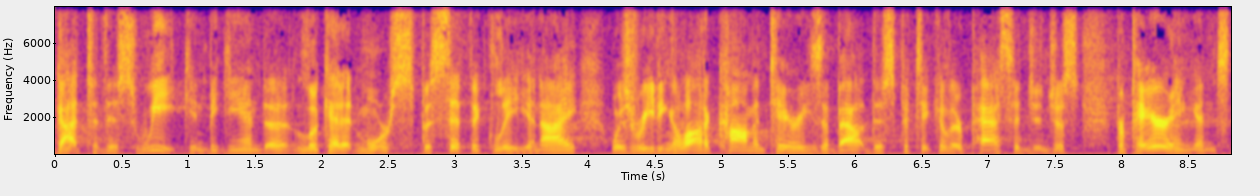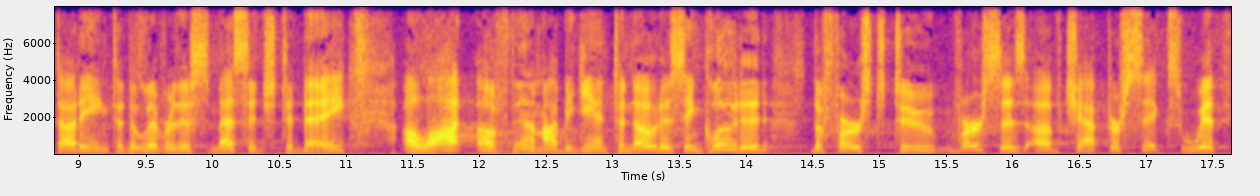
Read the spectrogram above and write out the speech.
got to this week and began to look at it more specifically, and I was reading a lot of commentaries about this particular passage and just preparing and studying to deliver this message today, a lot of them I began to notice included the first two verses of chapter 6 with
